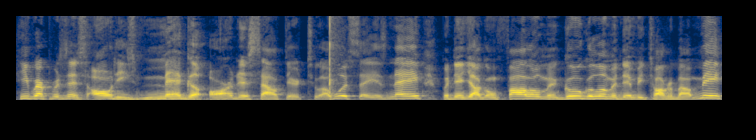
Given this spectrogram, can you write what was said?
he represents all these mega artists out there too. I would say his name, but then y'all gonna follow him and Google him and then be talking about me.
